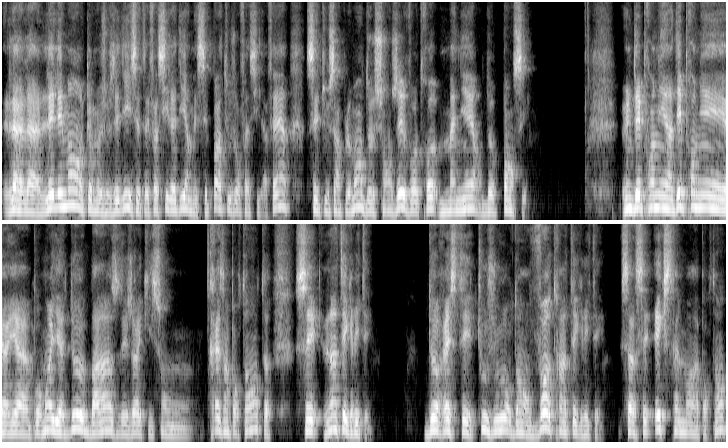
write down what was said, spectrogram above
l'élément, comme je vous ai dit, c'était facile à dire, mais c'est pas toujours facile à faire, c'est tout simplement de changer votre manière de penser. Une des premières, premiers, pour moi, il y a deux bases déjà qui sont très importantes, c'est l'intégrité. De rester toujours dans votre intégrité. Ça, c'est extrêmement important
